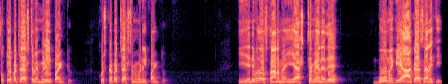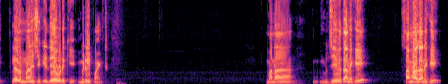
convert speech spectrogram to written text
శుక్లపక్ష అష్టమి మిడిల్ పాయింట్. కృష్ణపక్ష అష్టమి మిడిల్ పాయింట్. ఈ ఎనిమిదవ స్థానమే ఈ అష్టమి అనేది భూమికి ఆకాశానికి లేదా మనిషికి దేవుడికి మిడిల్ పాయింట్. మన జీవితానికి సమాజానికి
